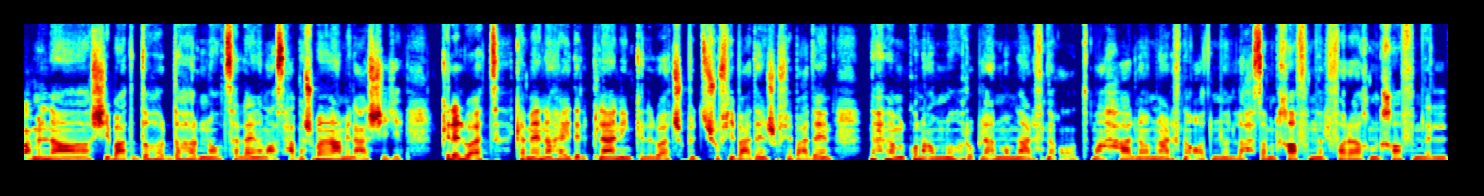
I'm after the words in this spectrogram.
عملنا شي بعد الظهر ظهرنا وتسلينا مع أصحابنا. شو بدنا نعمل عشيه كل الوقت كمان هيدي البلانينج كل الوقت شو بدي شو في بعدين شو في بعدين نحن بنكون عم نهرب لأن ما بنعرف نقعد مع حالنا ما بنعرف نقعد من اللحظة بنخاف من الفراغ بنخاف من ال...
